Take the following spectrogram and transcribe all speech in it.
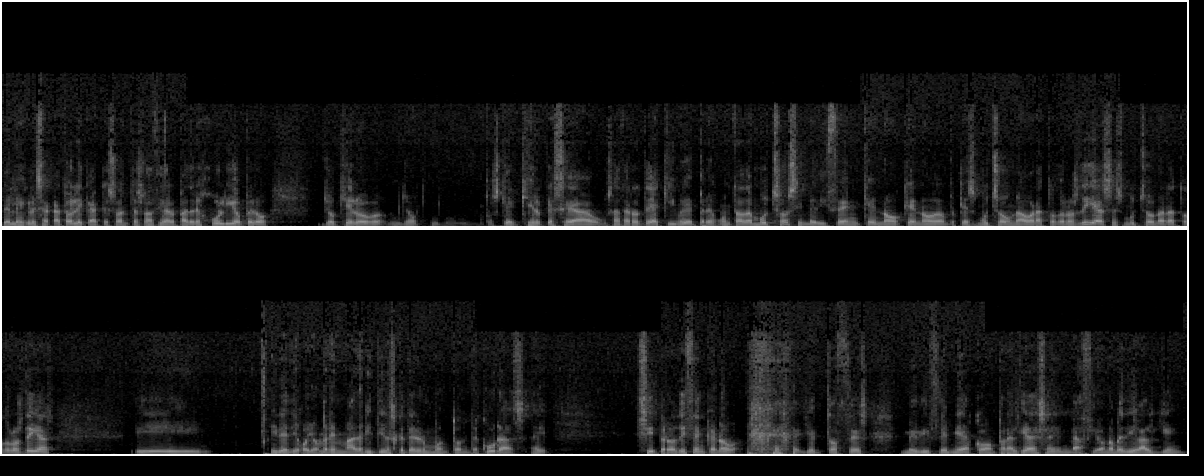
de la Iglesia Católica, que eso antes lo hacía el padre Julio, pero yo quiero, yo, pues que quiero que sea un sacerdote. Y aquí me he preguntado mucho si me dicen que no, que no, que es mucho una hora todos los días, es mucho una hora todos los días. Y, y le digo yo, hombre, en Madrid tienes que tener un montón de curas. ¿eh? Sí, pero dicen que no. y entonces me dice, mira, como para el día de San Ignacio no me diga alguien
